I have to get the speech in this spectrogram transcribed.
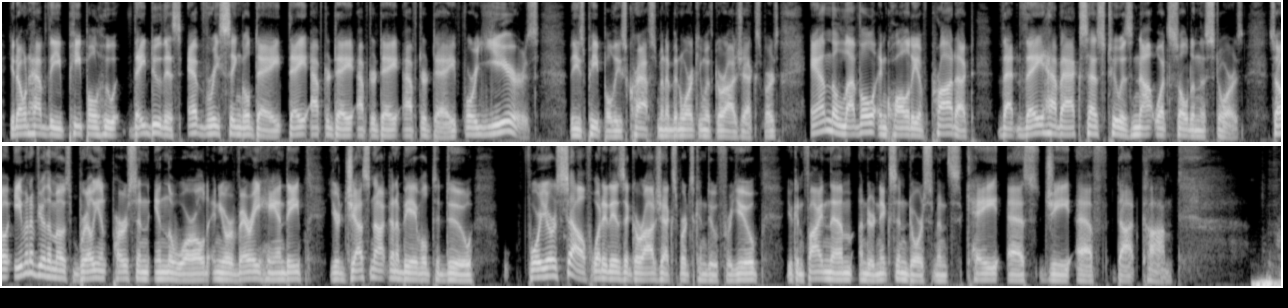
You don't have the people who they do this every single day, day after day after day after day for years. These people, these craftsmen have been working with garage experts, and the level and quality of product that they have access to is not what's sold in the stores. So even if you're the most brilliant person in the world and you're very handy, you're just not going to be able to do for yourself what it is that garage experts can do for you. You can find them under Nick's endorsements, ksgf.com.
